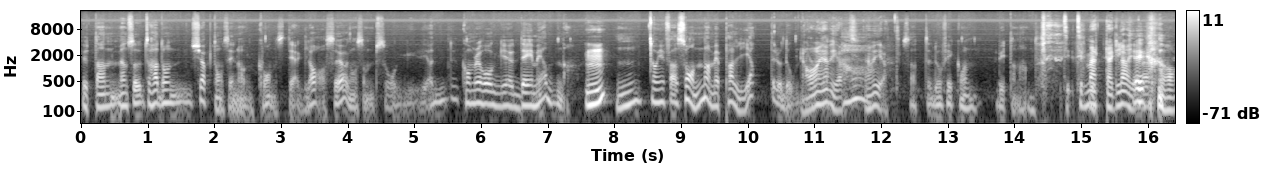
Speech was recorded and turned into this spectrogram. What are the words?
Utan, men så, så hade hon, köpte hon sig några konstiga glasögon som såg, jag kommer ihåg Dame Edna? Mm. Mm, ungefär sådana med paljetter och doningar. Ja, jag vet. Jag vet. Så att då fick hon byta namn. Till, till Märta Glaja. Ja,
